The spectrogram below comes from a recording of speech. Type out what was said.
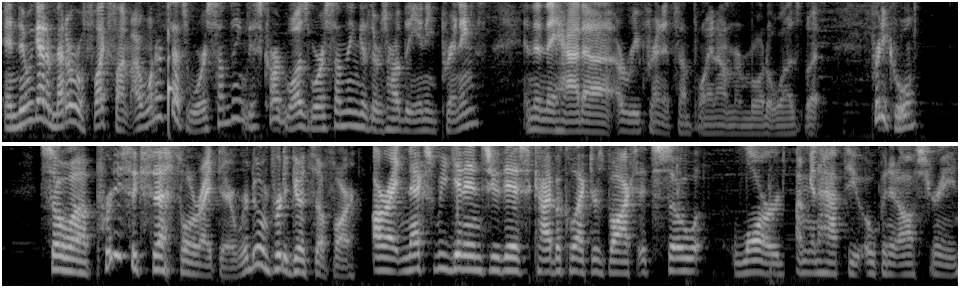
And then we got a Metal Reflect Slime. I wonder if that's worth something. This card was worth something because there was hardly any printings. And then they had a, a, reprint at some point. I don't remember what it was, but pretty cool. So, uh, pretty successful right there. We're doing pretty good so far. All right, next we get into this Kaiba Collector's Box. It's so large, I'm going to have to open it off screen.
